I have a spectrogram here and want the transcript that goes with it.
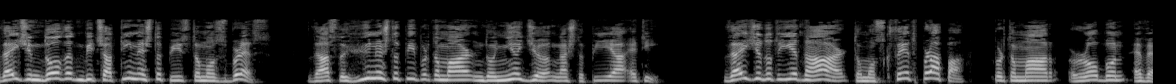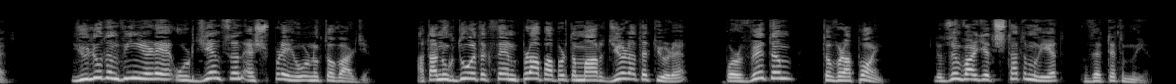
Dhe ai që ndodhet mbi çatinë e shtëpisë të mos zbresë, dhe as të hyjë në shtëpi për të marrë ndonjë gjë nga shtëpia e tij. dhe ai që do të jetë në arë të mos kthehet prapa për të marrë rrobën e vet. Ju lutem vini re urgjencën e shprehur në këto vargje. Ata nuk duhet të kthehen prapa për të marrë gjërat e tyre, por vetëm të vrapojnë. Lexojmë vargjet 17 dhe 18.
